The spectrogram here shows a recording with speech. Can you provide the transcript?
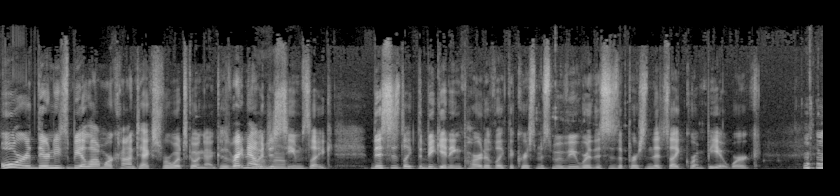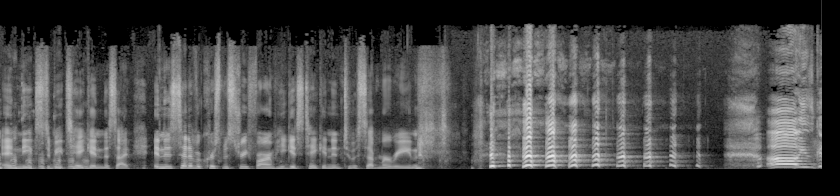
Or there needs to be a lot more context for what's going on. Because right now it Mm-hmm. just seems like this is like the beginning part of like the Christmas movie where this is the person that's like grumpy at work and needs to be taken aside. And instead of a Christmas tree farm, he gets taken into a submarine. Oh, he's to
